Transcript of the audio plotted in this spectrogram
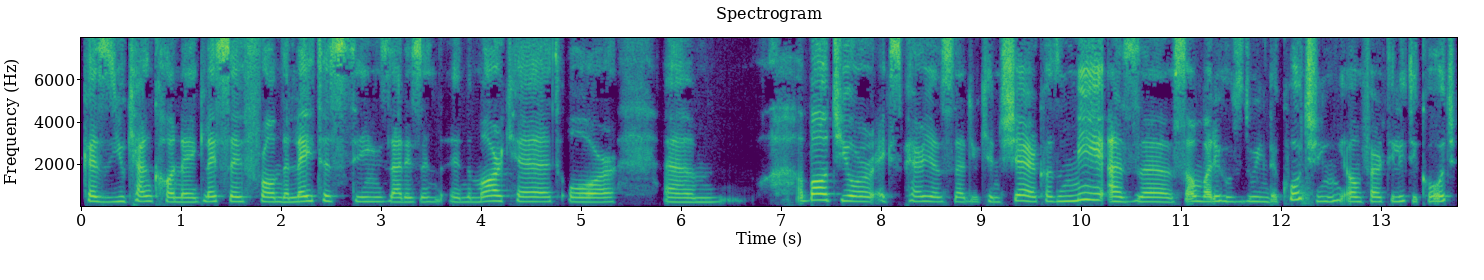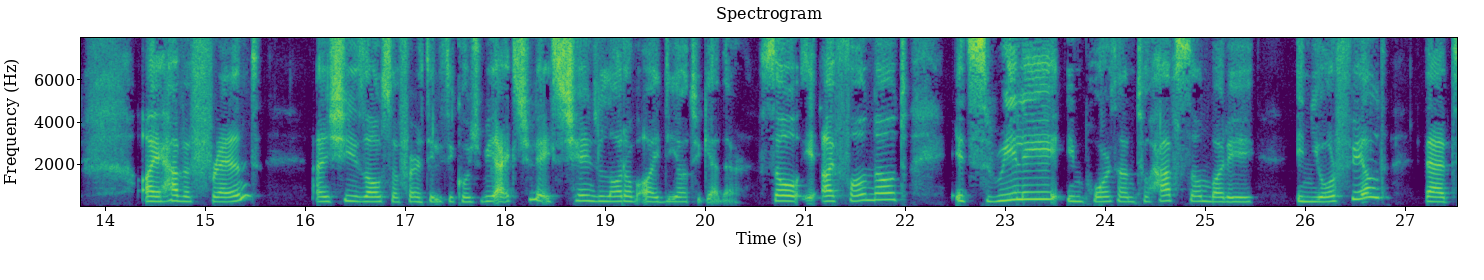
Because you can connect, let's say, from the latest things that is in, in the market or um, about your experience that you can share. Because me, as uh, somebody who's doing the coaching, I'm fertility coach, I have a friend and she is also fertility coach. We actually exchange a lot of idea together. So I found out it's really important to have somebody in your field that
